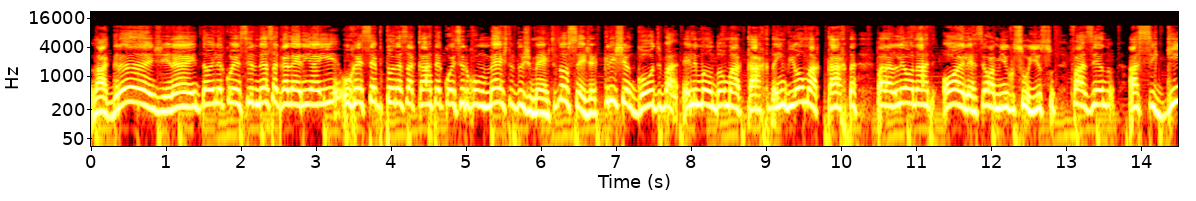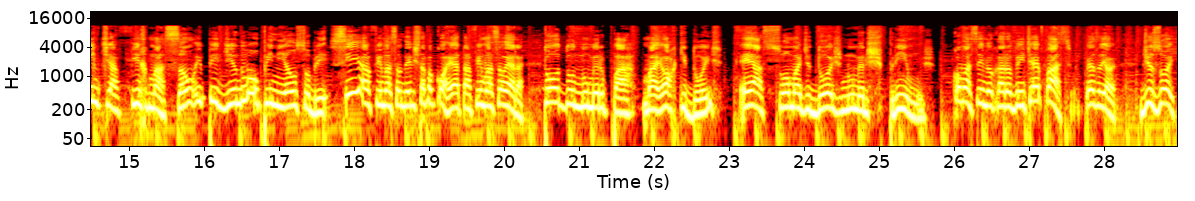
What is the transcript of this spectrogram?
Lagrange, né? Então ele é conhecido nessa galerinha aí. O receptor dessa carta é conhecido como mestre dos mestres, ou seja, Christian Goldbach. Ele mandou uma carta, enviou uma carta para Leonard Euler, seu amigo suíço, fazendo a seguinte afirmação e pedindo uma opinião sobre se a afirmação dele estava correta. A afirmação era: todo número par maior que 2 é a soma de dois números primos. Como assim, meu caro ouvinte? É fácil. Pensa aí, ó. 18.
